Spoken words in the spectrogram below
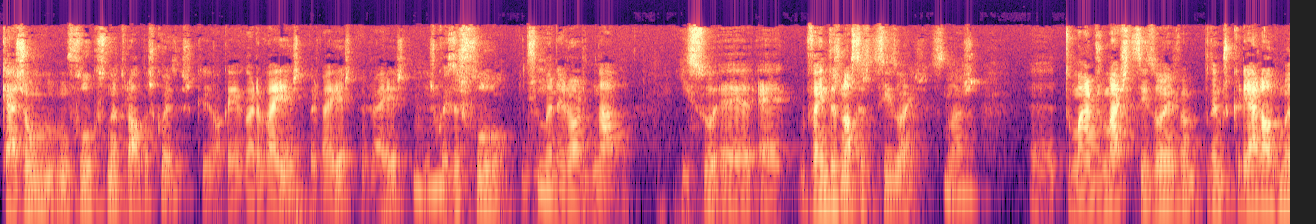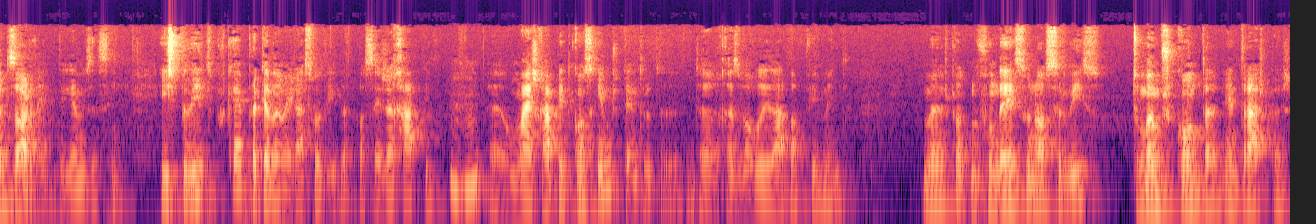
que haja um, um fluxo natural das coisas. Que, ok, agora vai este, depois vai este, depois vai este, e as coisas fluam de maneira ordenada. Isso é, é- vem das nossas decisões. Se nós eh, tomarmos mais decisões, vamos, podemos criar alguma desordem, digamos assim. Isto pedido porque é para cada um ir à sua vida, ou seja, rápido. Eh, o mais rápido que conseguimos, dentro de- da razoabilidade, obviamente. Mas pronto, no fundo é esse o nosso serviço. Tomamos conta, entre aspas,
